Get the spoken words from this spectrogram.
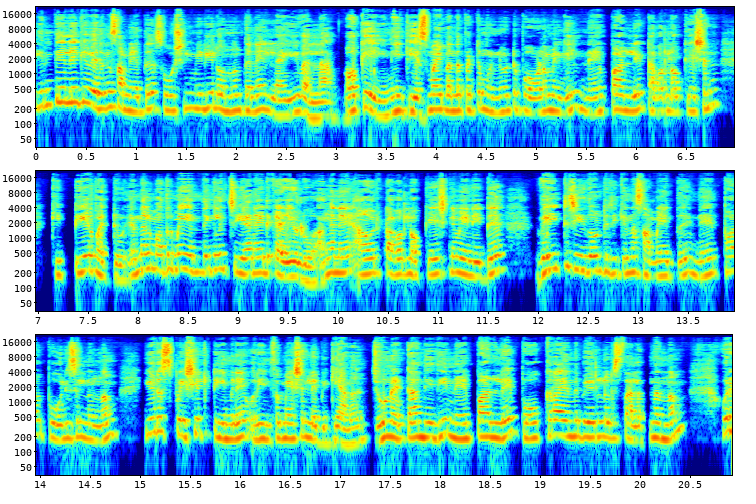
ഇന്ത്യയിലേക്ക് വരുന്ന സമയത്ത് സോഷ്യൽ മീഡിയയിൽ ഒന്നും തന്നെ ലൈവ് അല്ല. ഓക്കെ ഇനി കേസുമായി ബന്ധപ്പെട്ട് മുന്നോട്ട് പോകണമെങ്കിൽ നേപ്പാളിലെ ടവർ ലൊക്കേഷൻ കിട്ടിയേ പറ്റൂ. എന്നാൽ മാത്രമേ എന്തെങ്കിലും ചെയ്യാനായിട്ട് കഴിയുള്ളൂ. അങ്ങനെ ആ ഒരു ടവർ ലൊക്കേഷന് വേണ്ടിയിട്ട് വെയിറ്റ് ചെയ്തുകൊണ്ടിരിക്കുന്ന സമയത്ത് നേപ്പാൾ പോലീസിൽ നിന്നും ഈ ഒരു സ്പെഷ്യൽ ടീമിന് ഒരു ഇൻഫർമേഷൻ ലഭിക്കുകയാണ്. ജൂൺ എട്ടാം തീയതി നേപ്പാളിലെ പോക്ര എന്ന പേരിലുള്ള ഒരു സ്ഥലത്ത് നിന്നും ഒരു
